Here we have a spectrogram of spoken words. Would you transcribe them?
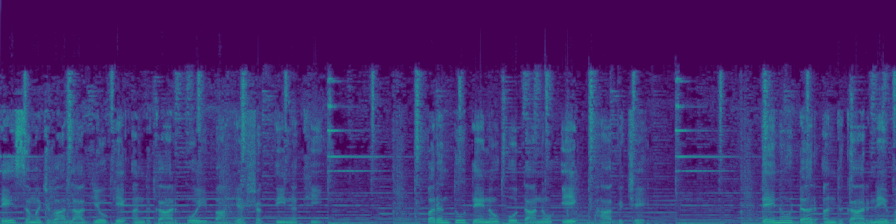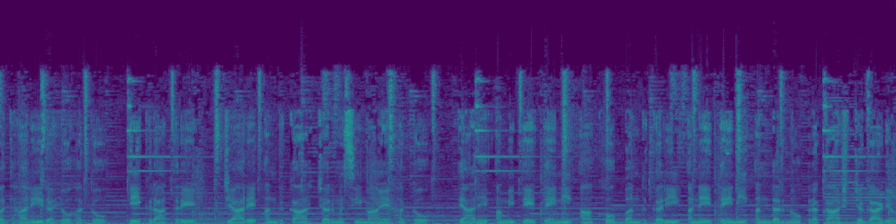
તે સમજવા લાગ્યો કે અંધકાર કોઈ બાહ્ય શક્તિ નથી. પરંતુ તેનો પોતાનો એક ભાગ છે. તેનો ડર અંધકારને વધારી રહ્યો હતો. એક રાત્રે, જ્યારે અંધકાર ચર્મસીમાએ હતો, ત્યારે અમિતે તેની આંખો બંધ કરી અને તેની અંદરનો પ્રકાશ જગાડ્યો.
